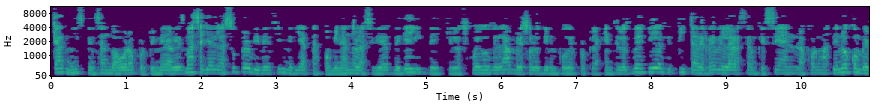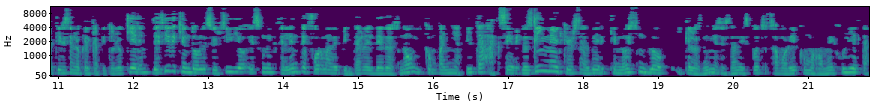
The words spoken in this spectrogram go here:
Katniss pensando ahora por primera vez más allá de la supervivencia inmediata, combinando las ideas de Gale de que los juegos del hambre solo tienen poder porque la gente los ve y las de Pita de rebelarse aunque sea en la forma de no convertirse en lo que el Capitolio quiere, decide que un doble suicidio es una excelente forma de pintarle el dedo a Snow y compañía. Pita accede. Los Game Makers al ver que no es un blog y que los niños están dispuestos a morir como Romeo y Julieta,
